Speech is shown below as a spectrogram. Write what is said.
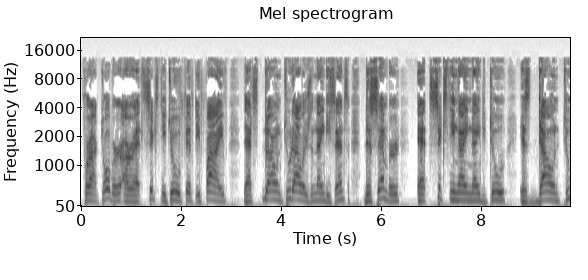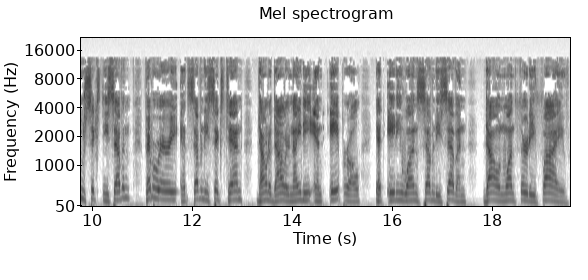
for October are at 62.55. That's down $2.90. December at 69.92 is down 267. February at 76.10 down a dollar 90 and April at 81.77 down 135.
